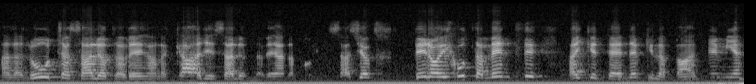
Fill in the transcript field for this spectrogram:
a la lucha, sale otra vez a la calle, sale otra vez a la movilización, pero es justamente, hay que entender que la pandemia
